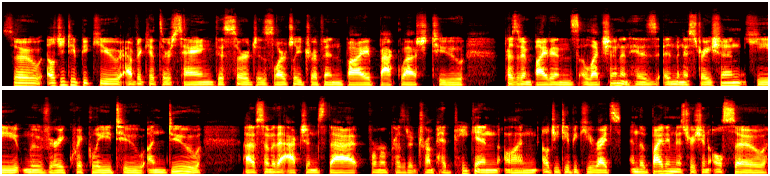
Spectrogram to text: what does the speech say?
So, LGBTQ advocates are saying this surge is largely driven by backlash to President Biden's election and his administration. He moved very quickly to undo some of the actions that former President Trump had taken on LGBTQ rights. And the Biden administration also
